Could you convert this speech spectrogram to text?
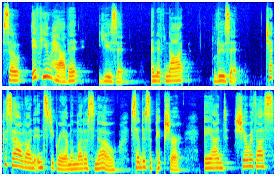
So if you have it, use it. And if not, lose it. Check us out on Instagram and let us know. Send us a picture and share with us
